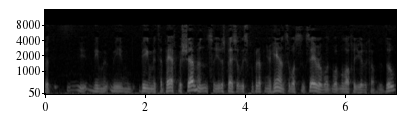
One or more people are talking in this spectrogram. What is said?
But being mitapech b'shemen, so you just basically scoop it up in your hand. So what's the xera? What what malacha are you going to come to do?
